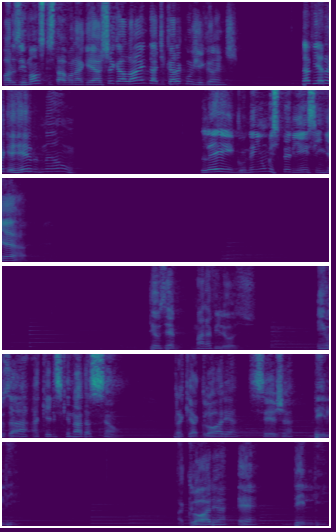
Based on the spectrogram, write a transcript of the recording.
para os irmãos que estavam na guerra. Chegar lá e dar de cara com um gigante. Davi era guerreiro? Não. Leigo, nenhuma experiência em guerra. Deus é maravilhoso em usar aqueles que nada são para que a glória seja dele. A glória é dele.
